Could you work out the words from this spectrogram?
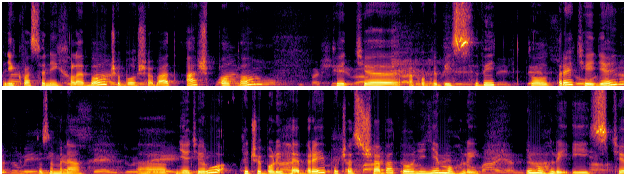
nekvasených chlebov, čo bol šabat, až potom, keď e, ako keby svitol tretí deň, to znamená v nedelu, keďže boli hebrej, počas šabatu oni nemohli, nemohli ísť e,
